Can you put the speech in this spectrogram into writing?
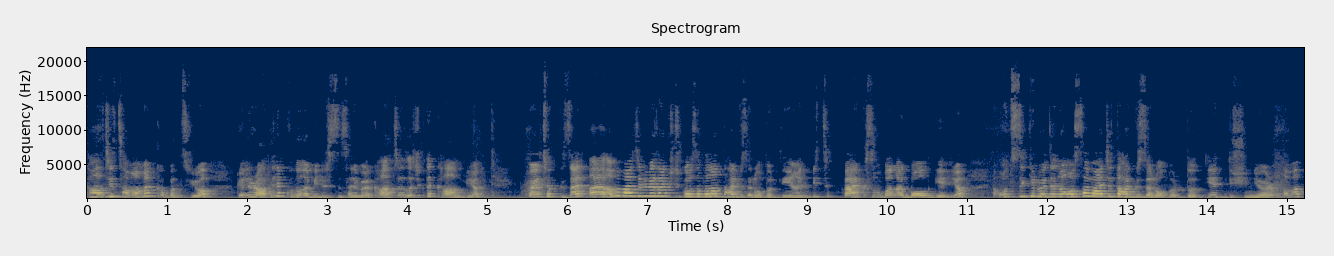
Kalçayı tamamen kapatıyor. Gönül rahatlığıyla kullanabilirsiniz. Hani böyle kalçanız açıkta kalmıyor. Böyle çok güzel. Ama bence bir beden küçük olsa falan daha güzel olurdu yani. Bir tık bel kısmı bana bol geliyor. 32 bedeni olsa bence daha güzel olurdu diye düşünüyorum. Ama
